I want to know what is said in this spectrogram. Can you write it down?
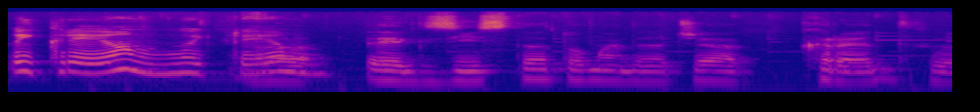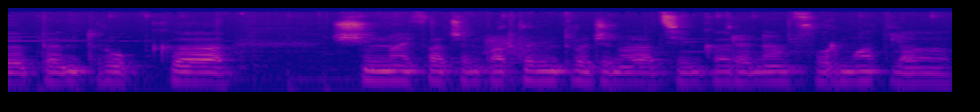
Îi creăm, nu-i creăm? Uh, Există, tocmai de aceea cred, uh, pentru că și noi facem parte dintr-o generație în care ne-am format la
